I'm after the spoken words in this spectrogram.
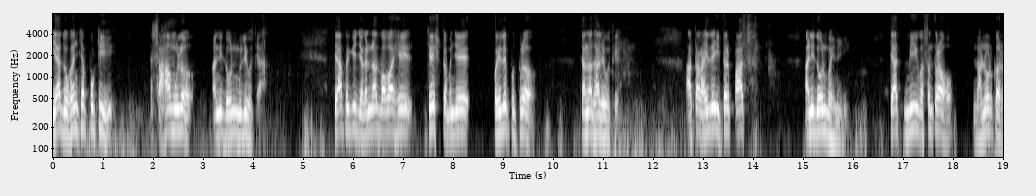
या दोघांच्या पोटी सहा मुलं आणि दोन मुली होत्या. त्यापैकी जगन्नाथ बाबा हे ज्येष्ठ म्हणजे पहिले पुत्र त्यांना झाले होते. आता राहिले इतर पाच आणि दोन बहिणी. त्यात मी वसंतराव धानोरकर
